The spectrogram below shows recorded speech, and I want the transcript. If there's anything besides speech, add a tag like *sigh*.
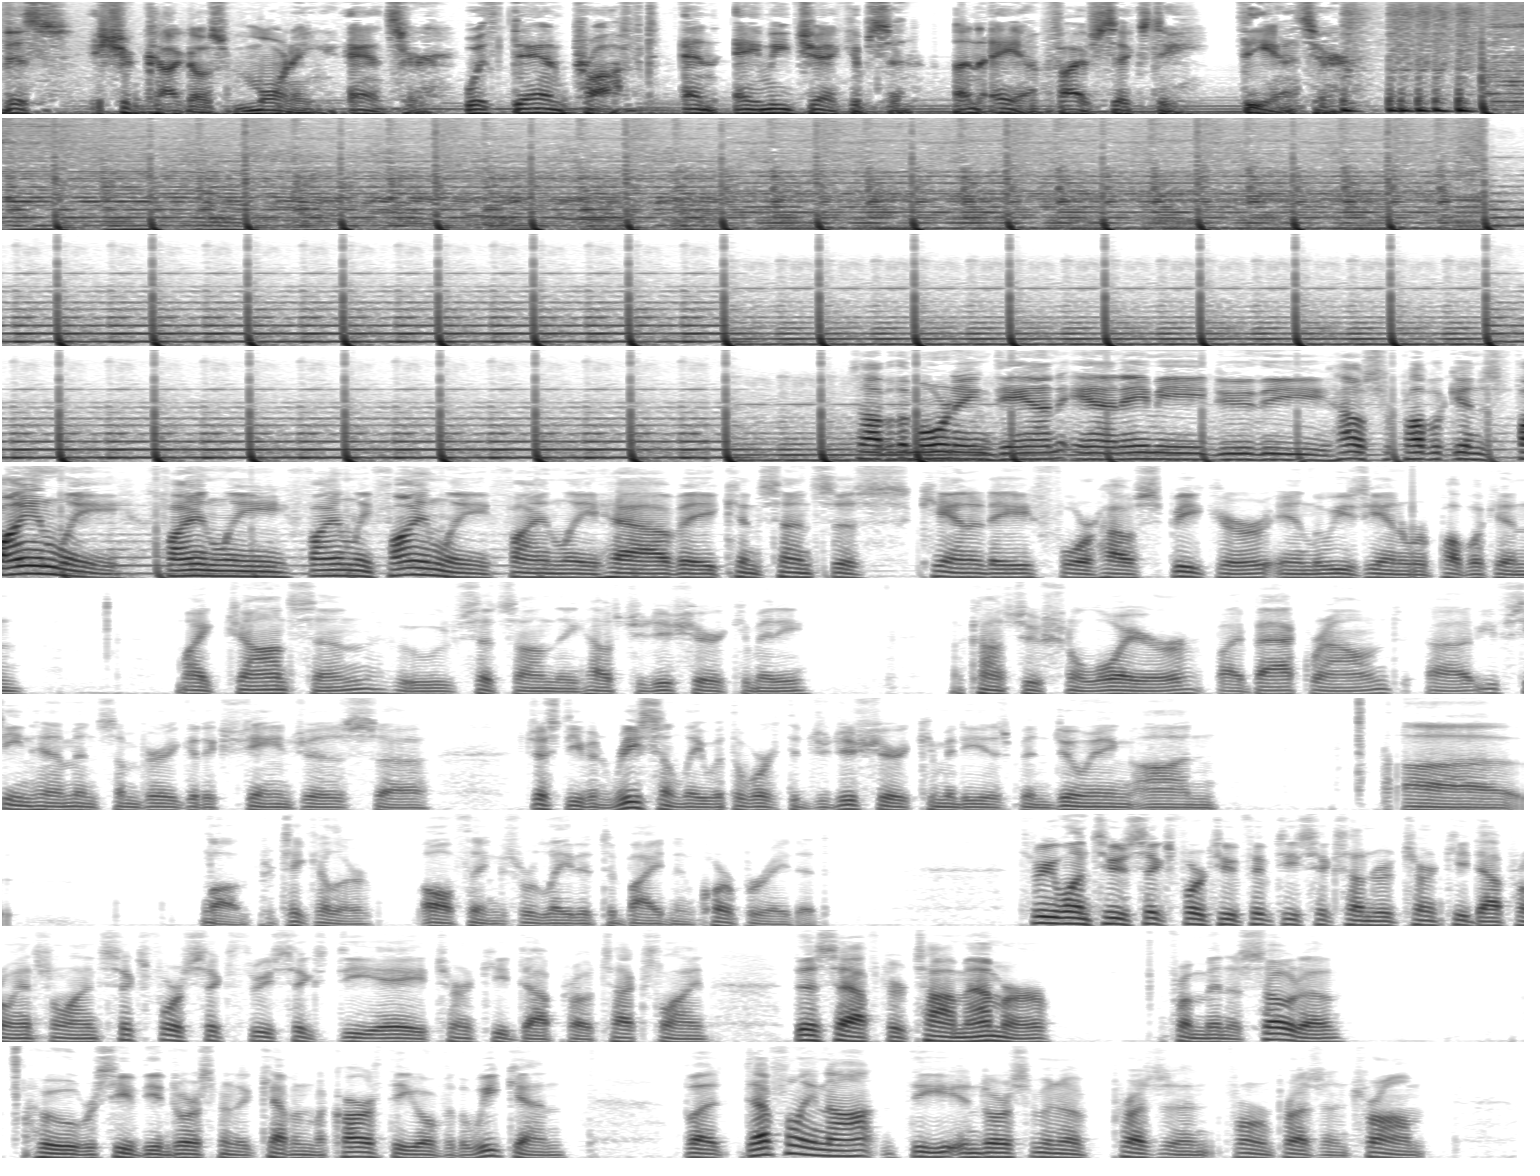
This is Chicago's Morning Answer with Dan Proft and Amy Jacobson on AM 560. The Answer. Top of the morning, Dan and Amy. Do the House Republicans finally, finally, finally, finally, finally have a consensus candidate for House Speaker in Louisiana Republican Mike Johnson, who sits on the House Judiciary Committee, a constitutional lawyer by background? Uh, you've seen him in some very good exchanges, uh, just even recently with the work the Judiciary Committee has been doing on, uh, well, in particular, all things related to Biden Incorporated. 312 642 5600, turnkey.pro answer line, 64636DA, turnkey.pro text line. This after Tom Emmer from Minnesota, who received the endorsement of Kevin McCarthy over the weekend, but definitely not the endorsement of President, former President Trump,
